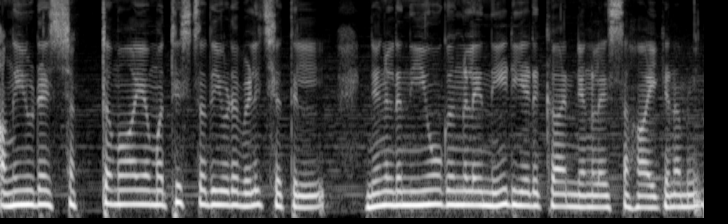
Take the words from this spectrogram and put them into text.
അങ്ങയുടെ ശക്തമായ മധ്യസ്ഥതയുടെ വെളിച്ചത്തിൽ ഞങ്ങളുടെ നിയോഗങ്ങളെ നേടിയെടുക്കാൻ ഞങ്ങളെ സഹായിക്കണമേ.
